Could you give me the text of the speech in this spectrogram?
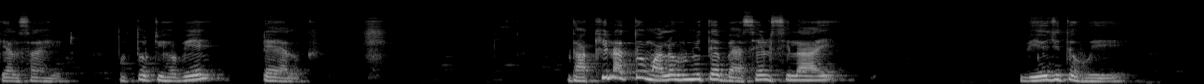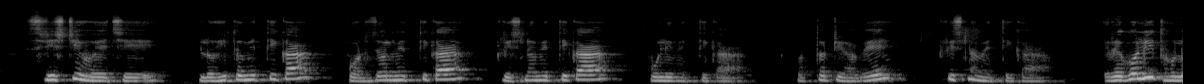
ক্যালসাইট। উত্তরটি হবে ট্যাল্ক। দাক্ষিণাত্য মালভূমিতে ব্যাসেল্ট শিলায় বিয়োজিত হয়ে সৃষ্টি হয়েছে লোহিত মৃত্তিকা, পর্জল মৃত্তিকা, কৃষ্ণ মৃত্তিকা, পলি মৃত্তিকা। উত্তরটি হবে কৃষ্ণ মৃত্তিকা। রেগোলিথ হল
